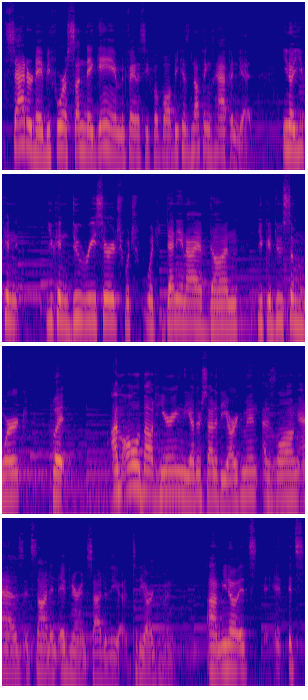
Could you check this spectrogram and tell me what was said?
Saturday before a Sunday game in fantasy football because nothing's happened yet. You know, you can you can do research, which which Denny and I have done. You could do some work, but I'm all about hearing the other side of the argument as long as it's not an ignorant side of the to the argument. Um, you know, it's it, it's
